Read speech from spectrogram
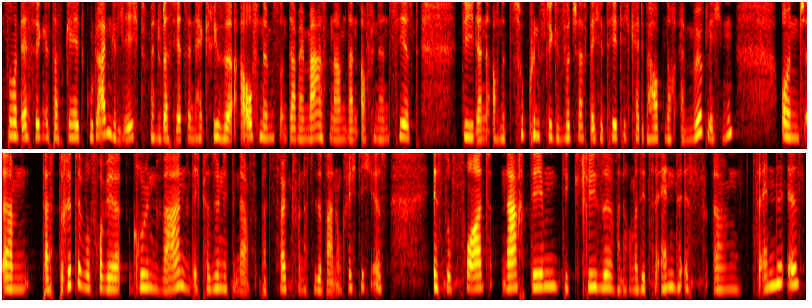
So, deswegen ist das Geld gut angelegt. Wenn du das jetzt in der Krise aufnimmst und dabei Maßnahmen dann auch finanzierst, die dann auch eine zukünftige wirtschaftliche Tätigkeit überhaupt noch ermöglichen. Und ähm, das Dritte, wovor wir Grünen waren, und ich persönlich bin da überzeugt von, dass diese Warnung richtig ist, ist sofort, nachdem die Krise, wann auch immer sie zu Ende ist, ähm, zu Ende ist,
